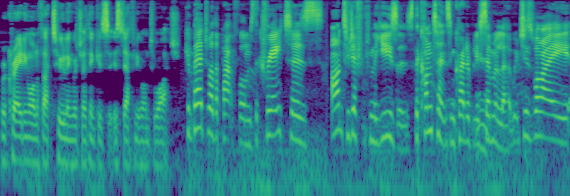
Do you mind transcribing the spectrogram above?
we're creating all of that tooling, which I think is, is definitely one to watch. Watch. Compared to other platforms, the creators aren't too different from the users. The content's incredibly yeah. similar, which is why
